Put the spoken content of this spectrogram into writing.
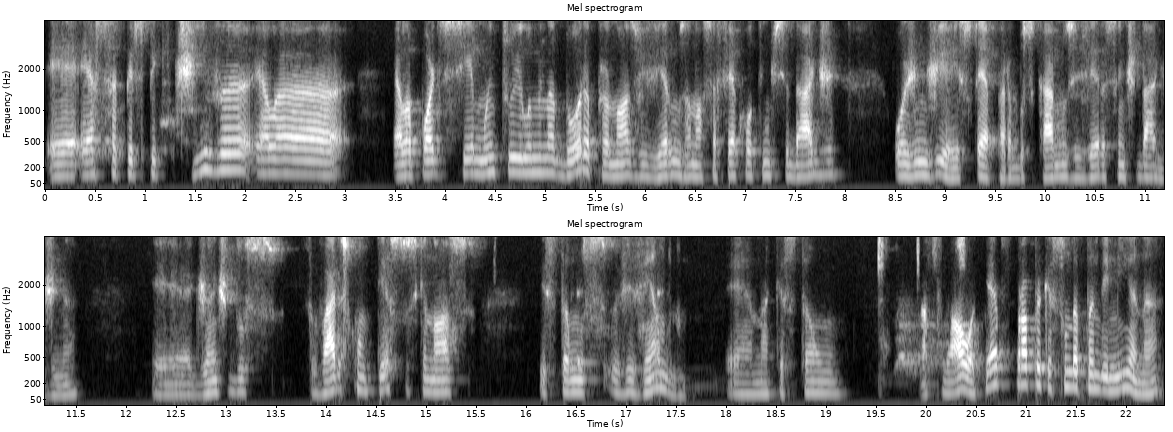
é, essa perspectiva ela, ela pode ser muito iluminadora para nós vivermos a nossa fé com autenticidade hoje em dia, isto é, para buscarmos viver a santidade, né? É, diante dos vários contextos que nós estamos vivendo é, na questão atual, até a própria questão da pandemia, né?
